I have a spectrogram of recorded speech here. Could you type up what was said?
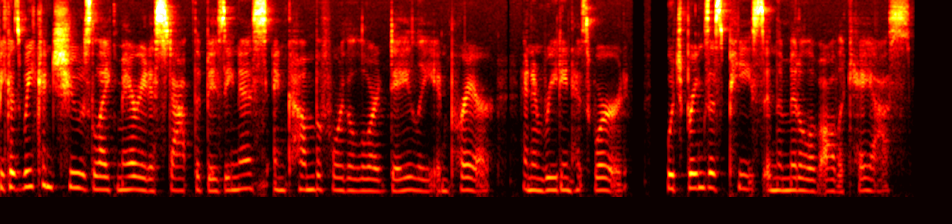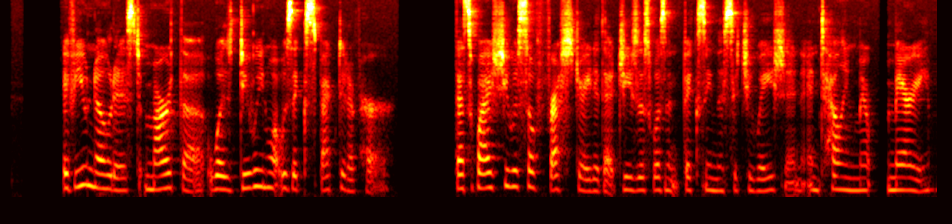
Because we can choose, like Mary, to stop the busyness and come before the Lord daily in prayer and in reading His Word, which brings us peace in the middle of all the chaos. If you noticed, Martha was doing what was expected of her. That's why she was so frustrated that Jesus wasn't fixing the situation and telling Mary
